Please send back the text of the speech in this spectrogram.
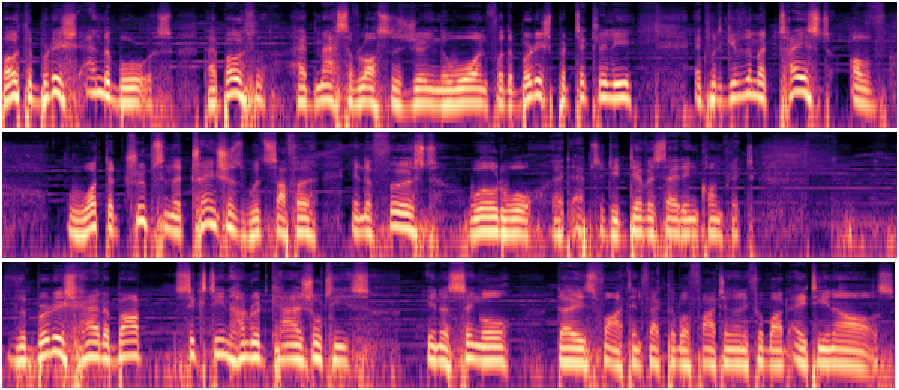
both the British and the Boers. They both had massive losses during the war, and for the British particularly, it would give them a taste of what the troops in the trenches would suffer in the First World War, that absolutely devastating conflict. The British had about 1,600 casualties in a single day's fight. In fact, they were fighting only for about 18 hours.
